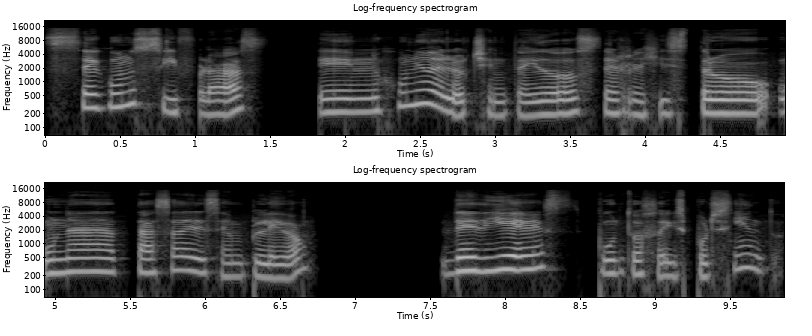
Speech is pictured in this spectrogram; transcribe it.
según cifras, en junio del 82 se registró una tasa de desempleo de 10.6%.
